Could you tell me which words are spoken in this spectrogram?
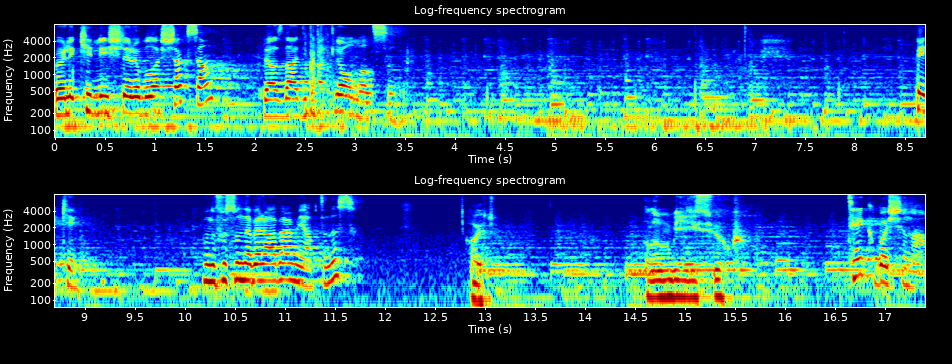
Böyle kirli işlere bulaşacaksan biraz daha dikkatli olmalısın. Peki. Bu nüfusunla beraber mi yaptınız? Hayır. Adamın bilgisi yok. Tek başına.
